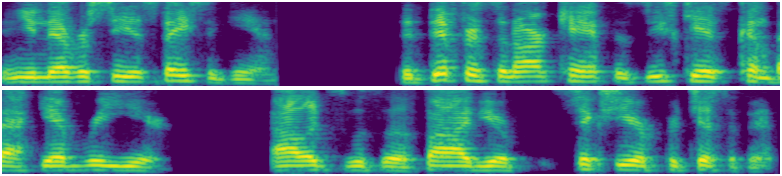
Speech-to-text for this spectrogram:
And you never see his face again. The difference in our camp is these kids come back every year. Alex was a five year, six year participant.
